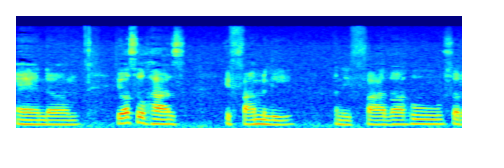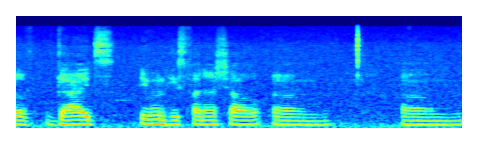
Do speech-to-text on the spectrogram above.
And um, he also has a family and a father who sort of guides even his financial um, um,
